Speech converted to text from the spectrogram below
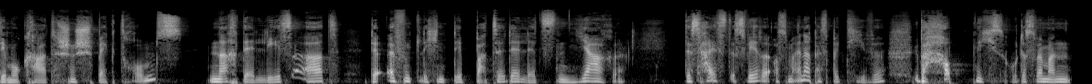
demokratischen Spektrums nach der Lesart der öffentlichen Debatte der letzten Jahre. Das heißt, es wäre aus meiner Perspektive überhaupt nicht so, dass wenn man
